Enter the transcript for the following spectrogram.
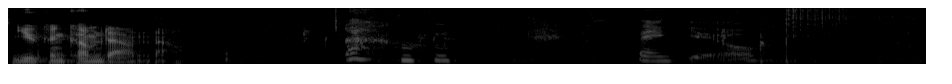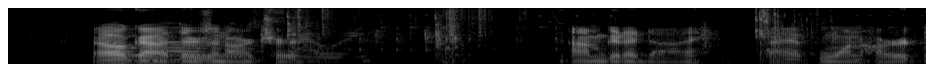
You can come down now. Thank you. Oh god, oh, no, there's an archer. Ellie. I'm gonna die. I have one heart.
